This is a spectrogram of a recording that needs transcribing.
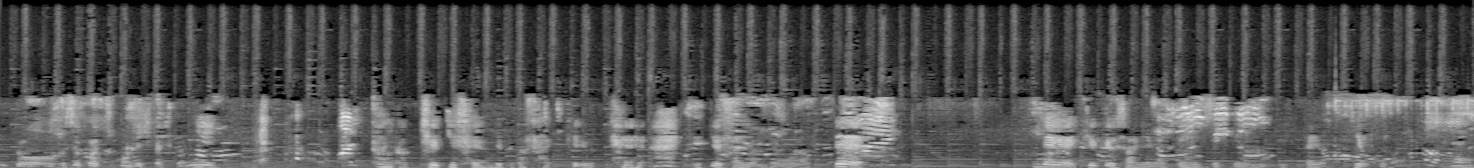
うんと、後ろから突っ込んできた人に、とにかく救急車呼んでくださいって言って、救急車呼んでもらって、で、救急車に乗って日的に行ったよ記憶があね。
